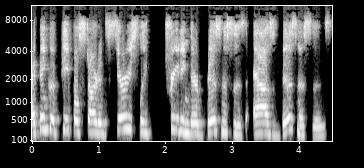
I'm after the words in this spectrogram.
I think if people started seriously treating their businesses as businesses,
